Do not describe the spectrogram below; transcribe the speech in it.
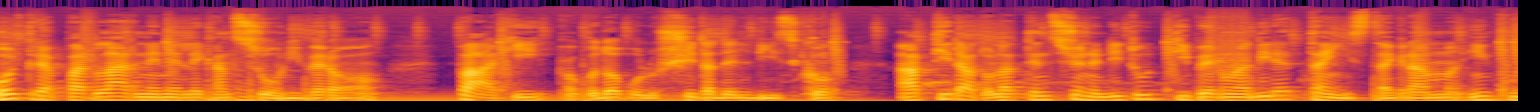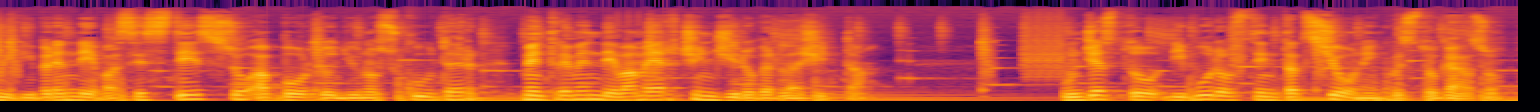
Oltre a parlarne nelle canzoni, però, Pachi, poco dopo l'uscita del disco, ha attirato l'attenzione di tutti per una diretta Instagram in cui riprendeva se stesso a bordo di uno scooter mentre vendeva merce in giro per la città. Un gesto di pura ostentazione in questo caso,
